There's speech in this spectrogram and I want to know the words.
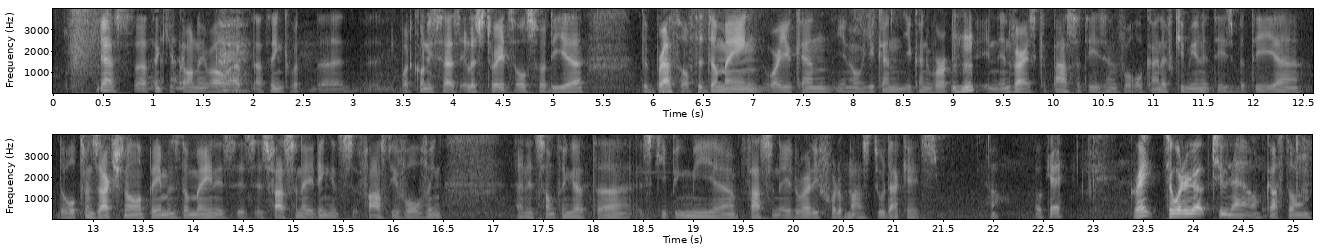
Yes, uh, thank you, Conny. Well, I, I think what, uh, what Connie says illustrates also the uh, the breadth of the domain where you can you know you can you can work Mhm. in, in various capacities and for all kind of communities but the uh, the whole transactional and payments domain is, is, is fascinating it's fast evolving and it's something that uh, is keeping me uh, fascinated already for the Mhm. past two decades Oh, okay. Great. So, what are you up to now, Gaston?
